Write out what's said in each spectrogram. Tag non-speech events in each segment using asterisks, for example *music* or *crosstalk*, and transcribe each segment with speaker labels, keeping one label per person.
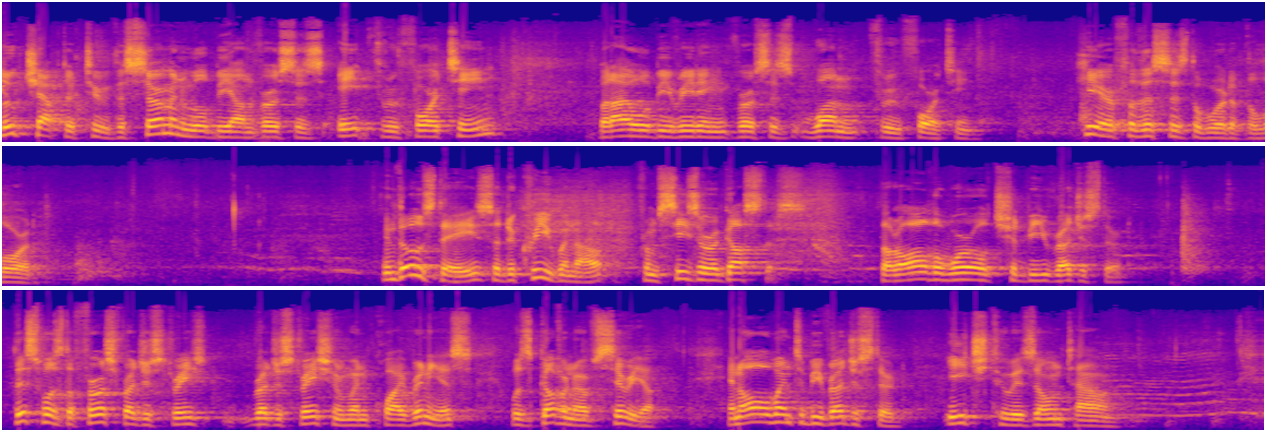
Speaker 1: Luke chapter 2. The sermon will be on verses 8 through 14, but I will be reading verses 1 through 14. Hear, for this is the word of the Lord. In those days, a decree went out from Caesar Augustus that all the world should be registered. This was the first registra- registration when Quirinius was governor of Syria, and all went to be registered, each to his own town.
